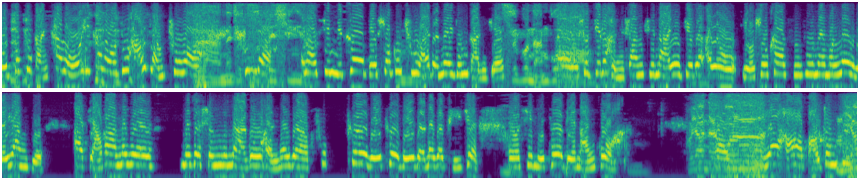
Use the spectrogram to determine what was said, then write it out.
我都不敢看了。我一看到我就好想哭哦，真的，哎呀，心里特别说不出来的那种感觉。师傅难过。哎，我是觉得很伤心呐，又觉得哎呦，有时候看师傅那么累的样子，啊，讲话那个那个声音啊，都很那个特别特别的那个疲倦，我心里特别难过。不要难过了，你要好好保重自己。你要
